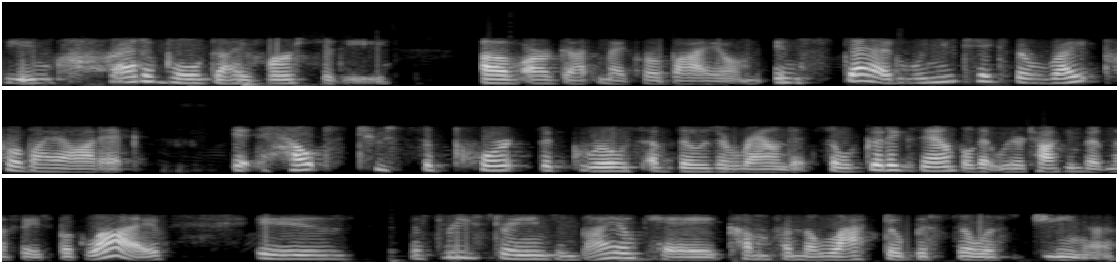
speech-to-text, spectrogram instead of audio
the incredible diversity of our gut microbiome. Instead, when you take the right probiotic, it helps to support the growth of those around it. So, a good example that we were talking about in the Facebook Live is the three strains in BioK come from the Lactobacillus genus.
